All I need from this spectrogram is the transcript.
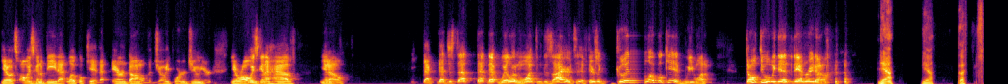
you know, it's always going to be that local kid, that Aaron Donald, the Joey Porter Jr. You know, we're always going to have, you know, that that just that that that will and want and desire to. If there's a good local kid, we want him. Don't do what we did to Dan Marino. yeah, yeah, that's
